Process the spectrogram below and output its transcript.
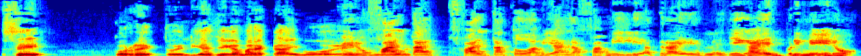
Sí, correcto. Elías llega a Maracaibo. Pero falta, falta todavía la familia traerla. Llega él primero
